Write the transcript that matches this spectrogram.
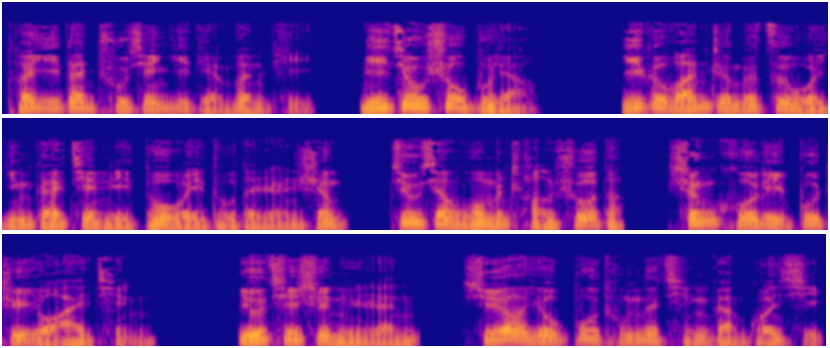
它一旦出现一点问题，你就受不了。一个完整的自我应该建立多维度的人生，就像我们常说的，生活里不只有爱情，尤其是女人需要有不同的情感关系，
